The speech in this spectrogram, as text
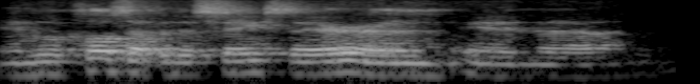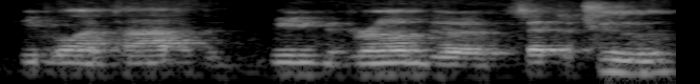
And a little close up of the Sphinx there and, and uh, people on top beating the drum to set the tune.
